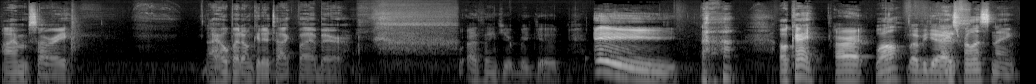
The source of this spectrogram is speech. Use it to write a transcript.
I'm sorry. I hope I don't get attacked by a bear. I think you'll be good. Hey! okay. All right. Well, Love you guys. thanks for listening.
